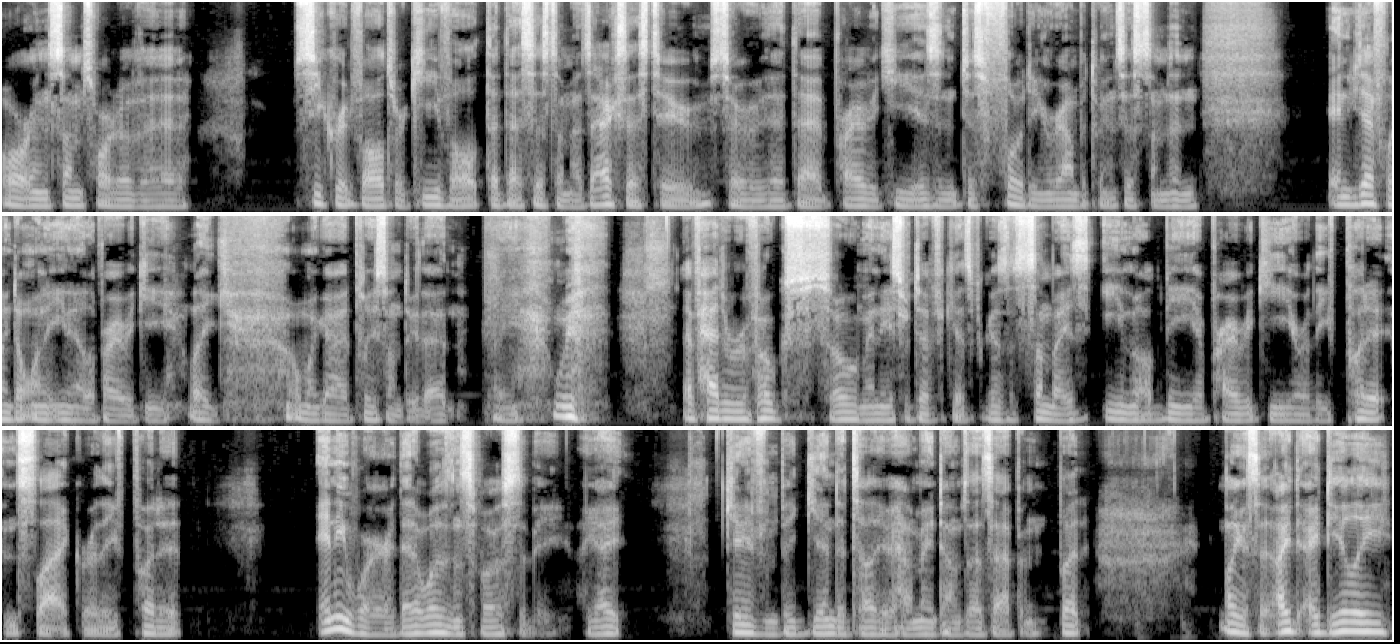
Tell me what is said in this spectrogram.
or in some sort of a secret vault or key vault that that system has access to, so that that private key isn't just floating around between systems and. And you definitely don't want to email a private key. Like, oh my God, please don't do that. Like, we, I've had to revoke so many certificates because somebody's emailed me a private key, or they've put it in Slack, or they've put it anywhere that it wasn't supposed to be. Like I can't even begin to tell you how many times that's happened. But like I said, I, ideally,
